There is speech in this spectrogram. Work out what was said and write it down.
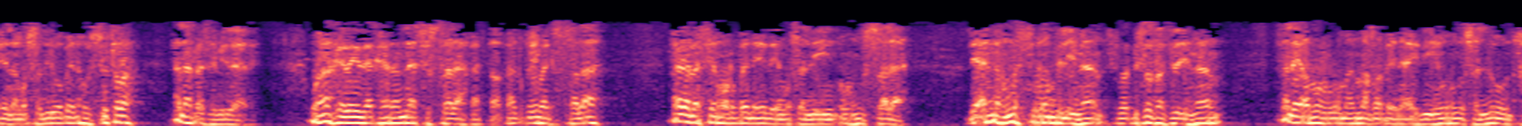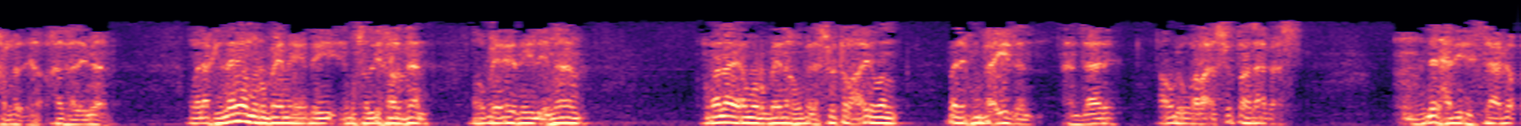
بين المصلي وبينه السترة فلا بأس بذلك. وهكذا إذا كان الناس في الصلاة قد قد قيمت الصلاة فلا بأس يمر بين يدي المصلين وهم في الصلاة. لأنهم مستورون بالإمام بسترة الإمام فلا يضر من مر بين أيديهم وهم يصلون خلف الإمام. ولكن لا يمر بين يدي المصلي فردا أو بين يدي الإمام ولا يمر بينه وبين السترة أيضا بل يكون بعيدا عن ذلك أو من وراء السترة لا بأس. للحديث السابق.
